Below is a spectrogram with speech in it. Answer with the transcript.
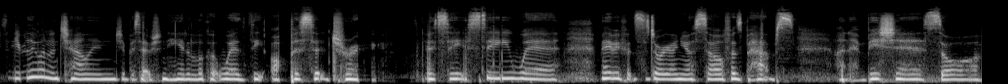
So you really want to challenge your perception here to look at where's the opposite true. And see see where maybe if it's a story on yourself as perhaps unambitious or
